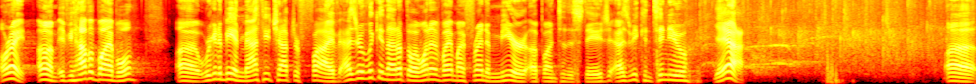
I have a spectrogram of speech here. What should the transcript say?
All right, um, if you have a Bible, uh, we're going to be in Matthew chapter 5. As you're looking that up, though, I want to invite my friend Amir up onto the stage as we continue. Yeah. Uh,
